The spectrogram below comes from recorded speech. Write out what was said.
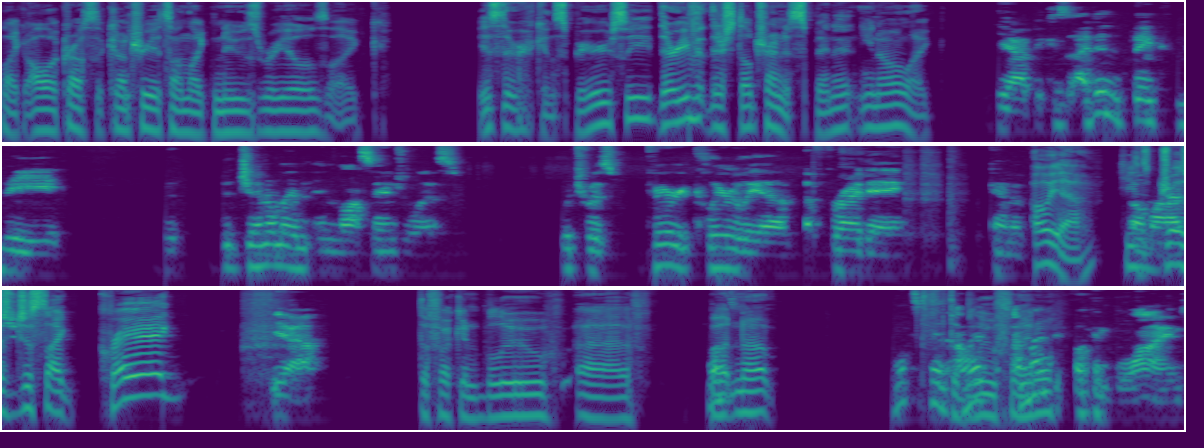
like all across the country it's on like newsreels like is there a conspiracy? They're even they're still trying to spin it, you know, like Yeah, because I didn't think the the, the gentleman in Los Angeles, which was very clearly a, a Friday kind of oh yeah, he's Homage. dressed just like Craig, yeah. The fucking blue uh button up. Once again, The I, blue might, I flannel? might be fucking blind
